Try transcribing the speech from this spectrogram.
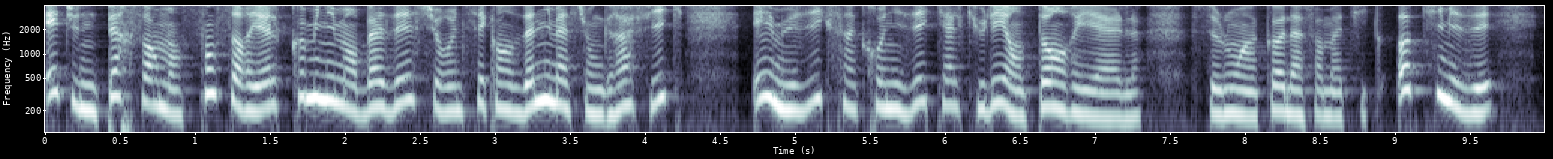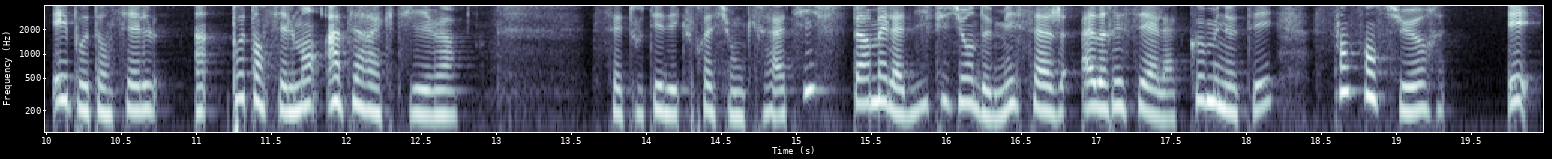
est une performance sensorielle communément basée sur une séquence d'animation graphique et musique synchronisée calculée en temps réel, selon un code informatique optimisé et potentiellement interactive. Cet outil d'expression créatif permet la diffusion de messages adressés à la communauté sans censure et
